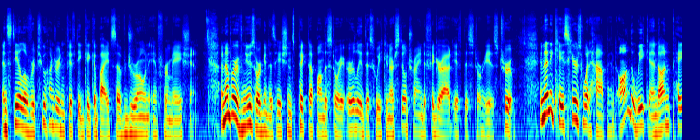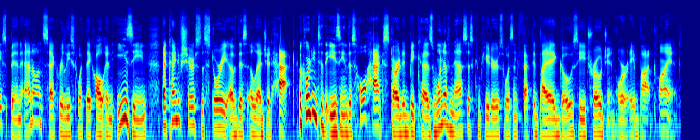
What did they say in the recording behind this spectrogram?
and steal over 250 gigabytes of drone information. A number of news organizations picked up on the story early this week and are still trying to figure out if this story is true. In any case, here's what happened. On the weekend, on Pastebin, AnonSec released what they call an e-zine that kind of shares the story of this alleged hack. According to the e-zine, this whole hack started because one of NASA's computers was infected by a GoZ Trojan, or a bot client.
